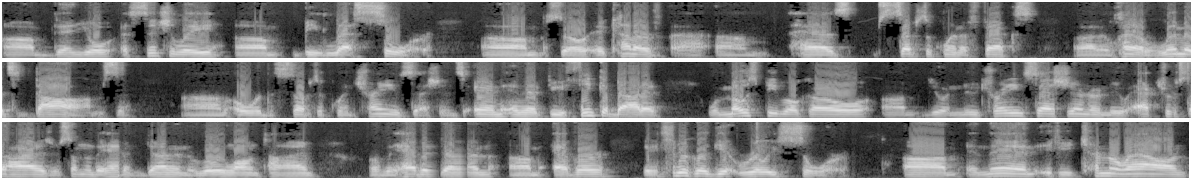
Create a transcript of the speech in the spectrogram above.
um, then you'll essentially um, be less sore. Um, so, it kind of uh, um, has subsequent effects uh, kind of limits DOMs um, over the subsequent training sessions. And and if you think about it, when most people go um, do a new training session or new exercise or something they haven't done in a really long time or they haven't done um, ever, they typically get really sore. Um, and then if you turn around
